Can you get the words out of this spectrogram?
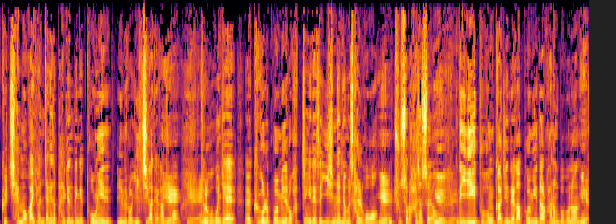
그 채모가 현장에서 발견된 게 동의인으로 일치가 돼 가지고 예, 예. 결국은 이제 그걸로 범인으로 확정이 돼서 20년형을 살고 예. 출소를 하셨어요. 예, 예. 근데 이 부분까지 내가 범인이다고 하는 부분은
